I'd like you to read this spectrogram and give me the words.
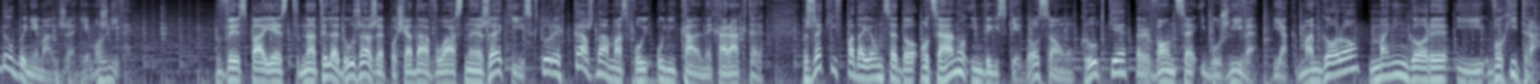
byłby niemalże niemożliwy. Wyspa jest na tyle duża, że posiada własne rzeki, z których każda ma swój unikalny charakter. Rzeki wpadające do Oceanu Indyjskiego są krótkie, rwące i burzliwe, jak Mangoro, Maningory i Wohitra.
